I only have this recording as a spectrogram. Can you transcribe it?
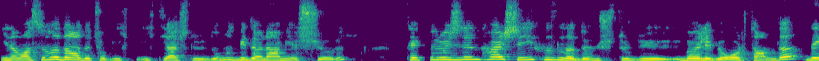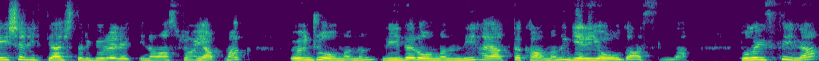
inovasyona daha da çok iht ihtiyaç duyduğumuz bir dönem yaşıyoruz. Teknolojinin her şeyi hızla dönüştürdüğü böyle bir ortamda değişen ihtiyaçları görerek inovasyon yapmak, öncü olmanın, lider olmanın değil, hayatta kalmanın gereği oldu aslında. Dolayısıyla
